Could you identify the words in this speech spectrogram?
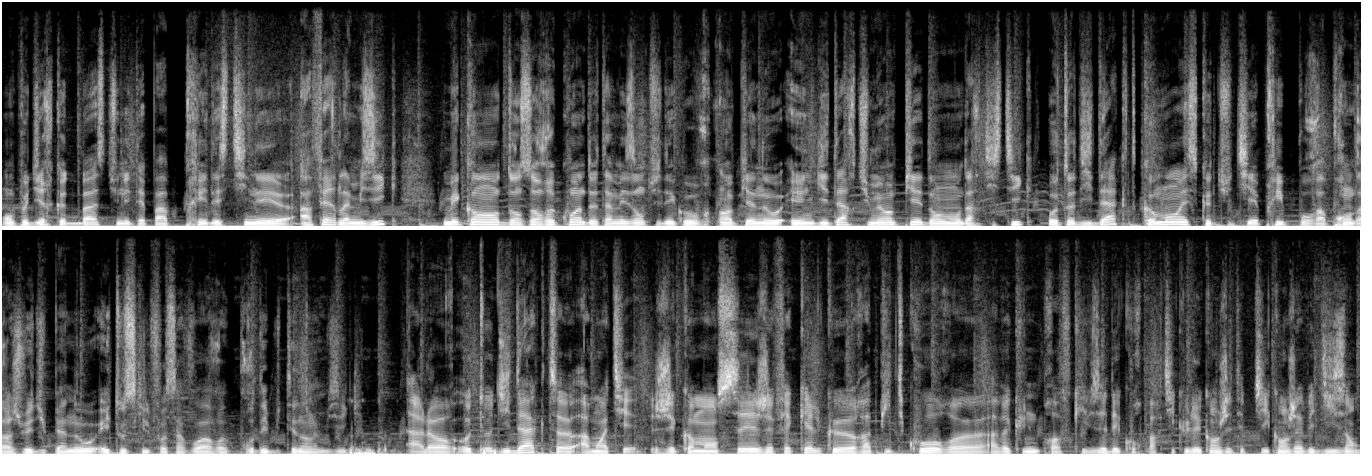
On peut dire que de base tu n'étais pas prédestiné euh, à faire de la musique, mais quand dans un recoin de ta maison tu découvres un piano et une guitare, tu mets un pied dans le monde artistique. Autodidacte, comment est-ce que tu t'y es pris pour apprendre à jouer du piano et tout ce qu'il faut savoir euh, pour débuter dans la musique? Alors, autodidacte à moitié. J'ai commencé, j'ai fait quelques rapides cours avec une prof qui des cours particuliers quand j'étais petit, quand j'avais 10 ans,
